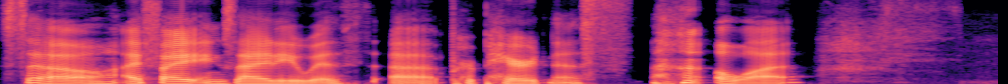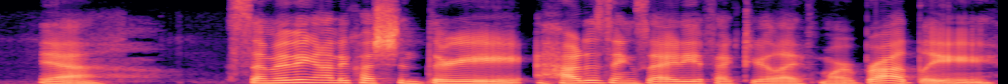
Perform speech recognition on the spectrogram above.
So I fight anxiety with uh, preparedness a lot. Yeah. So moving on to question three How does anxiety affect your life more broadly,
